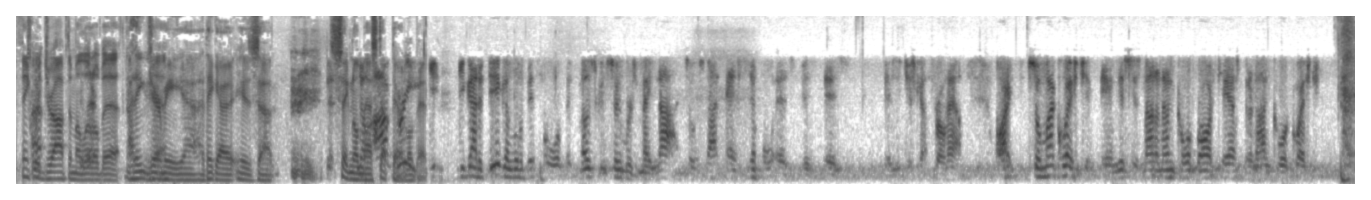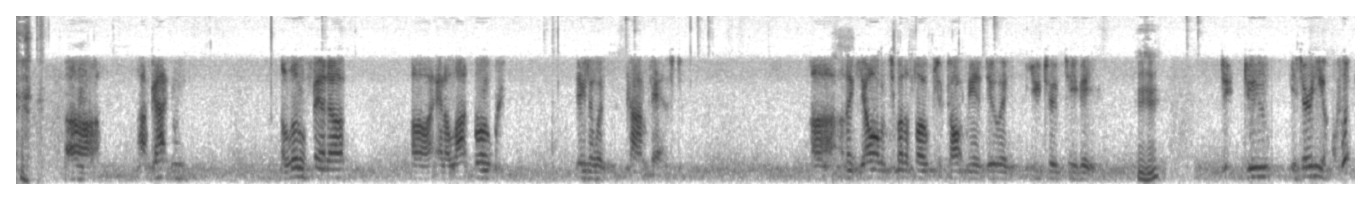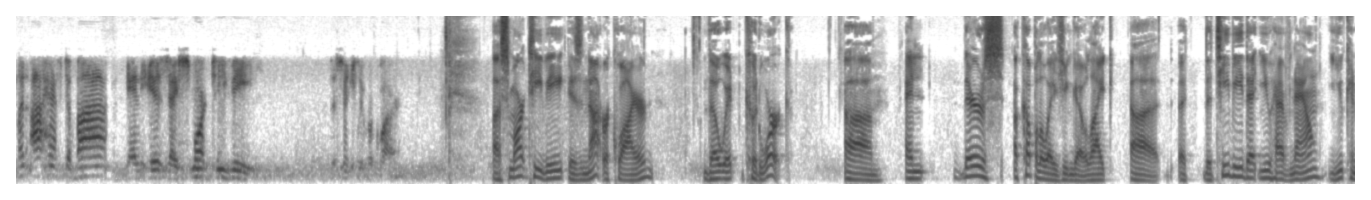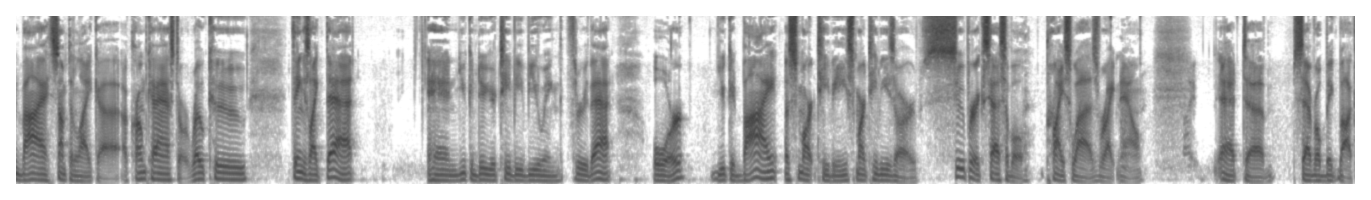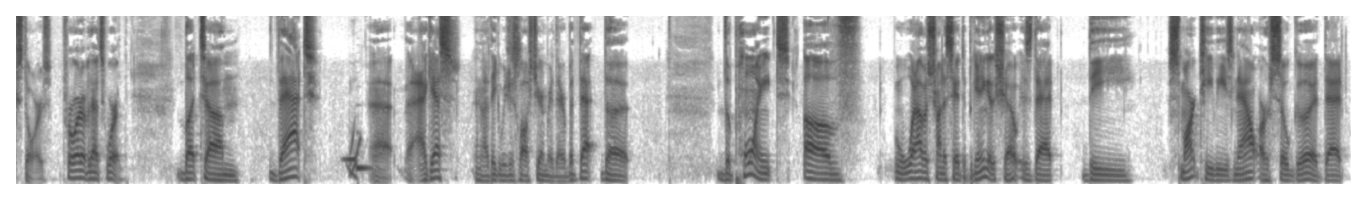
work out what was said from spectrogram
I think we dropped him a little bit. I think Jeremy. Yeah, I think uh, his uh, signal No, messed I up there a little bit. You, you got to dig a little bit more, but most consumers may not. So it's not as simple as as, as, as it just got thrown out. All right. So my question, and this is not an encore broadcast, but an encore question. uh, I've gotten a little fed up uh, and a lot broke dealing with Comcast. Uh, I think y'all and some other folks have talked me into doing YouTube TV hmm do, do is there any equipment I have to buy, and is a smart TV essentially required? A smart TV is not required, though it could work. Um, and there's a couple of ways you can go. Like uh, uh, the TV that you have now, you can buy something like a, a Chromecast or Roku, things like that, and you can do your TV viewing through that. Or you could buy a smart TV. Smart TVs are super accessible price wise right now at uh, several big box stores for whatever that's worth. But um, that, uh, I guess, and I think we just lost Jeremy there. But that the the point of what I was trying to say at the beginning of the show is that the smart TVs now are so good that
